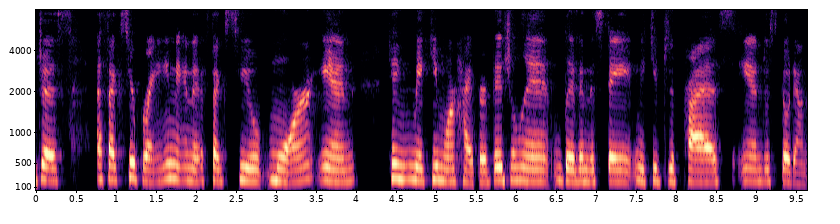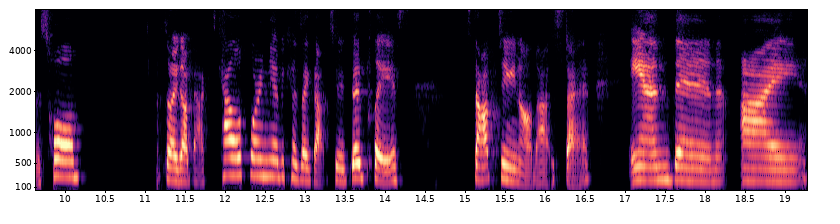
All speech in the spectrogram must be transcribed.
just affects your brain and it affects you more and can make you more hyper vigilant live in the state make you depressed and just go down this hole so i got back to california because i got to a good place stopped doing all that stuff. And then I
